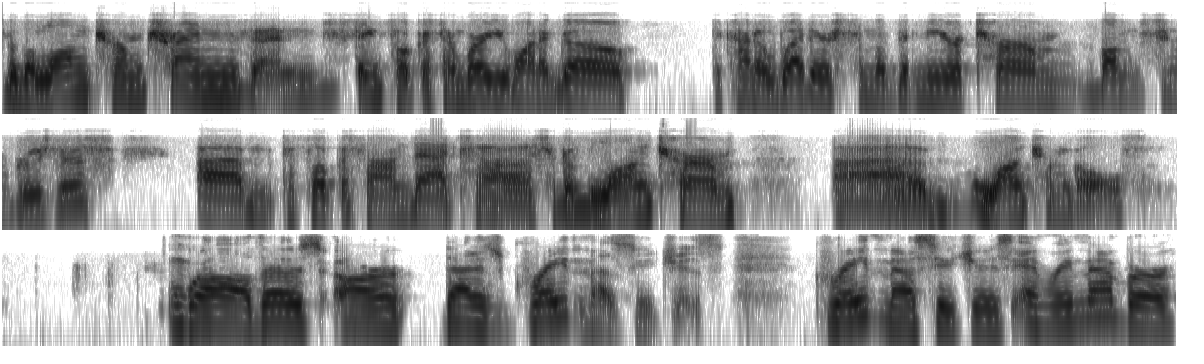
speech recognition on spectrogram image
sort of the long-term trends and staying focused on where you want to go to kind of weather some of the near-term bumps and bruises, um, to focus on that uh, sort of long-term, uh, long-term goals. Well, those are that is great messages, great messages, and remember,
